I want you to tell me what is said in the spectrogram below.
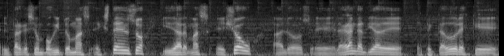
el parque sea un poquito más extenso y dar más eh, show a los, la gran cantidad de espectadores que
